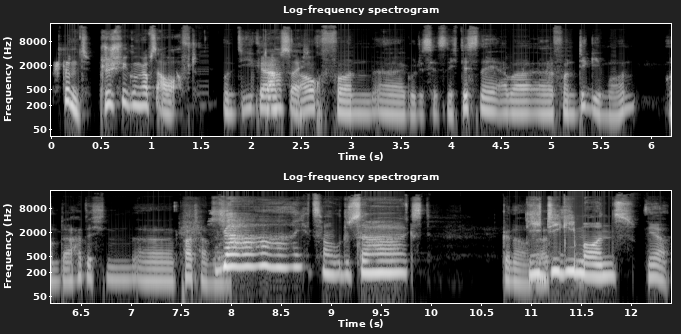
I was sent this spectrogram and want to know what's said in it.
Stimmt, Plüschfiguren gab es auch oft. Und die gab es auch von, äh, gut, ist jetzt nicht Disney, aber äh, von Digimon. Und da hatte ich einen äh, Patamon. Ja, jetzt mal, wo du sagst. Genau. Die Digimons. Ja,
